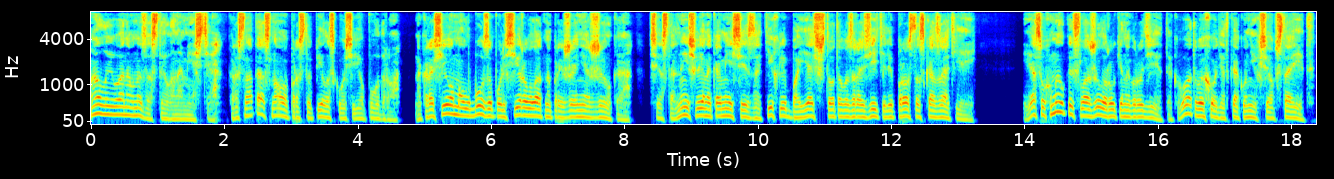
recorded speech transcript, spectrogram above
Алла Ивановна застыла на месте. Краснота снова проступила сквозь ее пудру. На красивом лбу запульсировала от напряжения жилка. Все остальные члены комиссии затихли, боясь что-то возразить или просто сказать ей. Я с ухмылкой сложил руки на груди. Так вот, выходит, как у них все обстоит.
